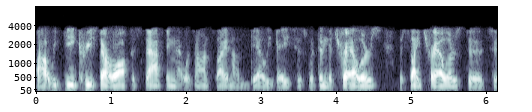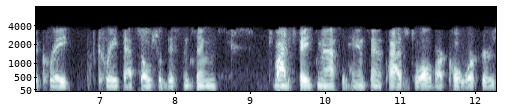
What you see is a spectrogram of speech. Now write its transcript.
Uh, we decreased our office staffing that was on site on a daily basis within the trailers, the site trailers, to to create create that social distancing. Provided face masks and hand sanitizer to all of our coworkers.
